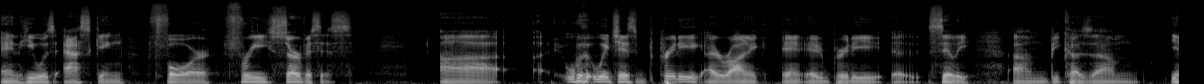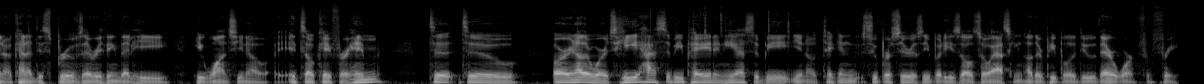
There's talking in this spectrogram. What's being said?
and he was asking for free services. Uh which is pretty ironic and, and pretty uh, silly um, because um, you know kind of disproves everything that he he wants. You know, it's okay for him to to or in other words, he has to be paid and he has to be you know taken super seriously, but he's also asking other people to do their work for free.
